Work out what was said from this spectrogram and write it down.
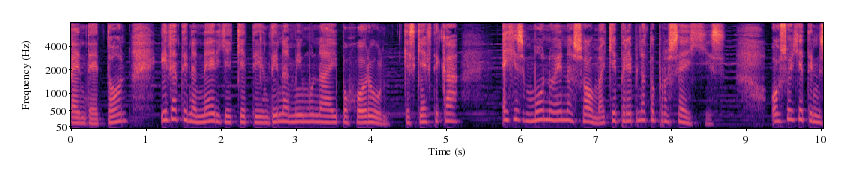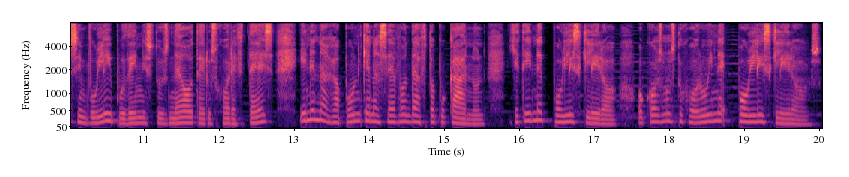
45 ετών είδα την ενέργεια και την δύναμή μου να υποχωρούν και σκέφτηκα έχεις μόνο ένα σώμα και πρέπει να το προσέχεις. Όσο για την συμβουλή που δίνεις στους νεότερους χορευτές είναι να αγαπούν και να σέβονται αυτό που κάνουν γιατί είναι πολύ σκληρό. Ο κόσμος του χορού είναι πολύ σκληρός.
